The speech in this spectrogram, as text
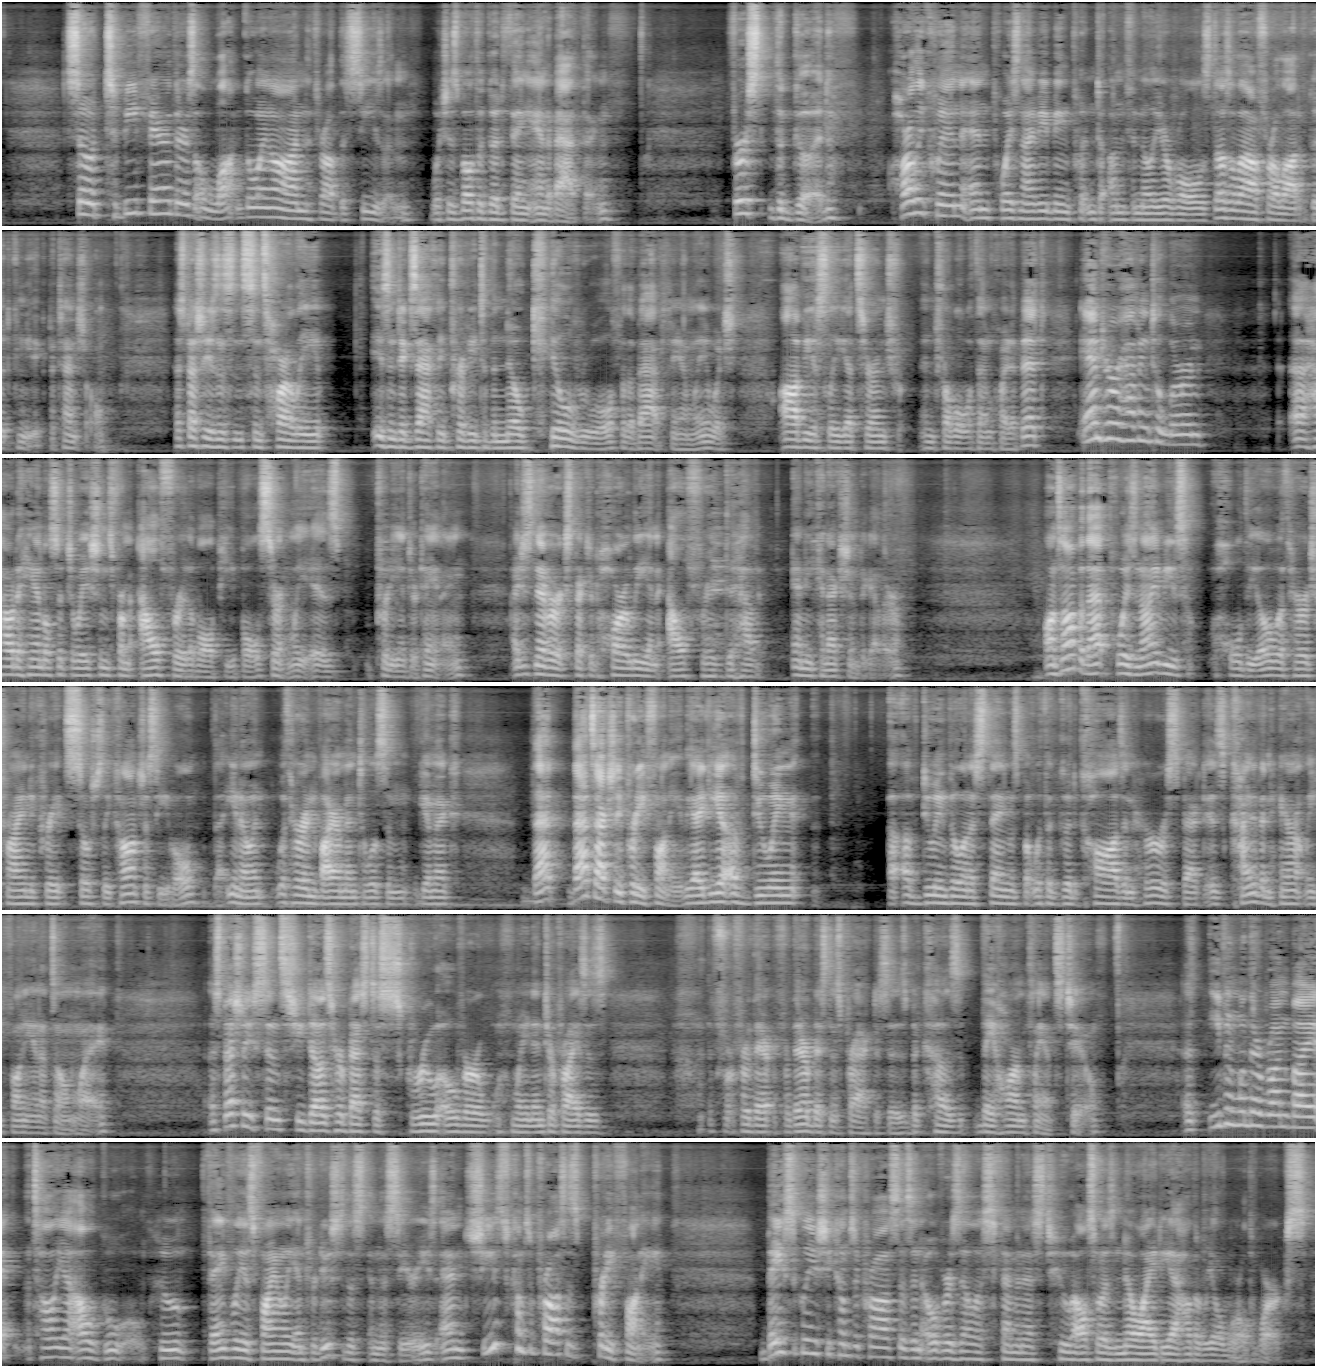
So, to be fair, there's a lot going on throughout the season, which is both a good thing and a bad thing. First, the good. Harley Quinn and Poison Ivy being put into unfamiliar roles does allow for a lot of good comedic potential, especially since, since Harley isn't exactly privy to the no kill rule for the Bat family, which obviously gets her in, tr in trouble with them quite a bit, and her having to learn uh, how to handle situations from Alfred, of all people, certainly is pretty entertaining. I just never expected Harley and Alfred to have any connection together. On top of that, Poison Ivy's whole deal with her trying to create socially conscious evil, that, you know, with her environmentalism gimmick, that that's actually pretty funny. The idea of doing uh, of doing villainous things but with a good cause in her respect is kind of inherently funny in its own way especially since she does her best to screw over Wayne Enterprises for, for their for their business practices because they harm plants too. Uh, even when they're run by Talia al Ghul, who thankfully is finally introduced to this in this series, and she comes across as pretty funny. Basically, she comes across as an overzealous feminist who also has no idea how the real world works.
